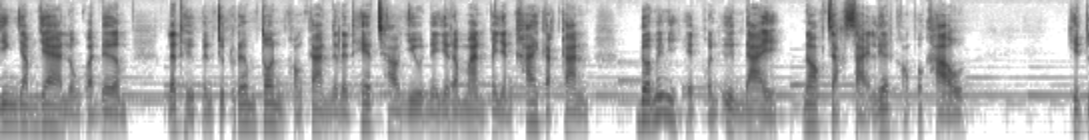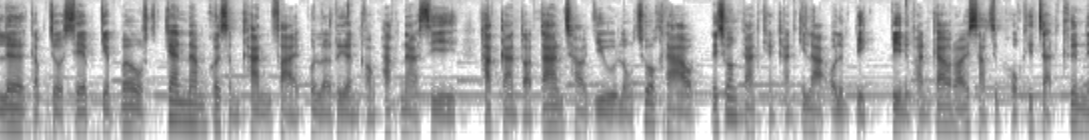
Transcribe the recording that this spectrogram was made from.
ยิ่งย่ำแย่ลงกว่าเดิม และถือเป็นจุดเริ่มต้นของการเนรเทศชาวยิวในเยอรมันไปยังค่ายกักกัน โดยไม่มีเหตุผลอื่นใด นอกจากสายเลือดของพวกเขา ฮิตเลอร์กับโจเซฟ เกเบิลส์แกนนำคนสำคัญฝ่ายพลเรือนของพรรคนาซีพักการต่อต้านชาวยิวลงชั่วคราว ในช่วงการแข่งขันกีฬาโอลิมปิก ปี 1936 ที่จัดขึ้นใน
